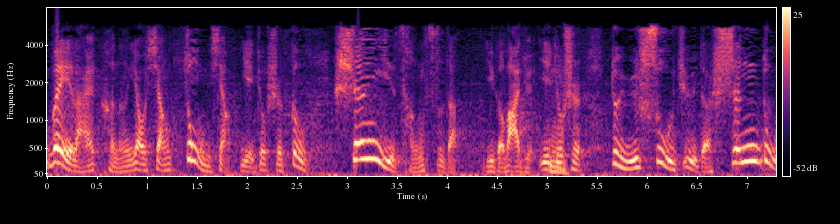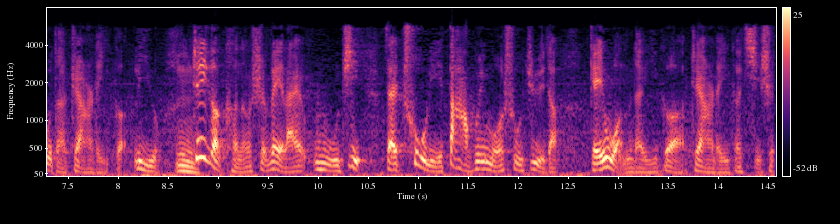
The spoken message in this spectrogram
未来可能要向纵向，也就是更深一层次的一个挖掘，也就是对于数据的深度的这样的一个利用。嗯这个可能是未来五 G 在处理大规模数据的给我们的一个这样的一个启示，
